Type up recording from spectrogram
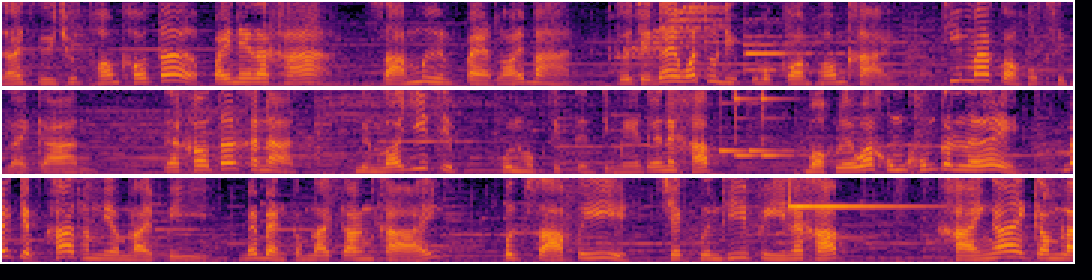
ได้ซื้อชุดพร้อมเคาน์เตอร์ไปในราคา 3,800บาท โดยจะได้วัตถุดิบอุปกรณ์พร้อมขาย ที่มากกว่า 60 รายการ และเคาน์เตอร์ขนาด 120คูณ60เซนติเมตรด้วยนะครับ บอกเลยว่าคุ้มๆกันเลย ไม่เก็บค่าธรรมเนียมรายปี ไม่แบ่งกำไรการขาย ปรึกษาฟรีเช็คพื้นที่ฟรีนะครับ ขายง่ายกำไร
